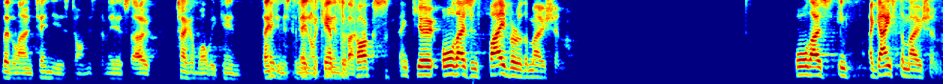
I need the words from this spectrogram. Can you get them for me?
let alone 10 years' time, Mr Mayor. So take it while we can. Thank, you, Mr Mayor. Thank you, Councillor Cox. Thank you. All those in favour of the motion? All those in, against the motion?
